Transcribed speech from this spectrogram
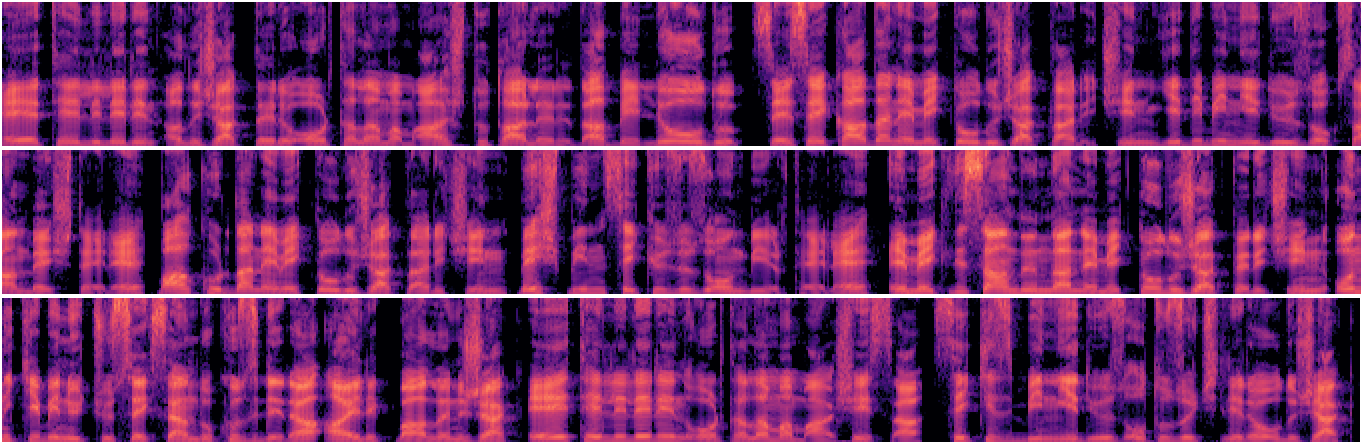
EYT'lilerin alacakları ortalama maaş tutarları da belli oldu. SSK'dan emekli olacaklar için 7795 TL, Bağkur'dan emekli olacaklar için 5811 TL, emekli sandığından emekli olacaklar için 12389 lira aylık bağlanacak. EYT'lilerin ortalama maaşı ise 8733 lira olacak.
